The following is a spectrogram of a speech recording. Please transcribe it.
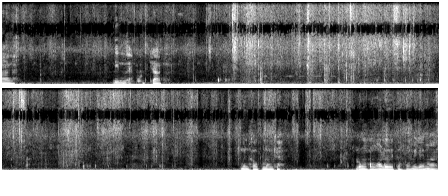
มากนะ ดินแอบขุดยากเหมือนเขากำลังจะลงหัวเลยแต่หัวไม่ใหญ่มาก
